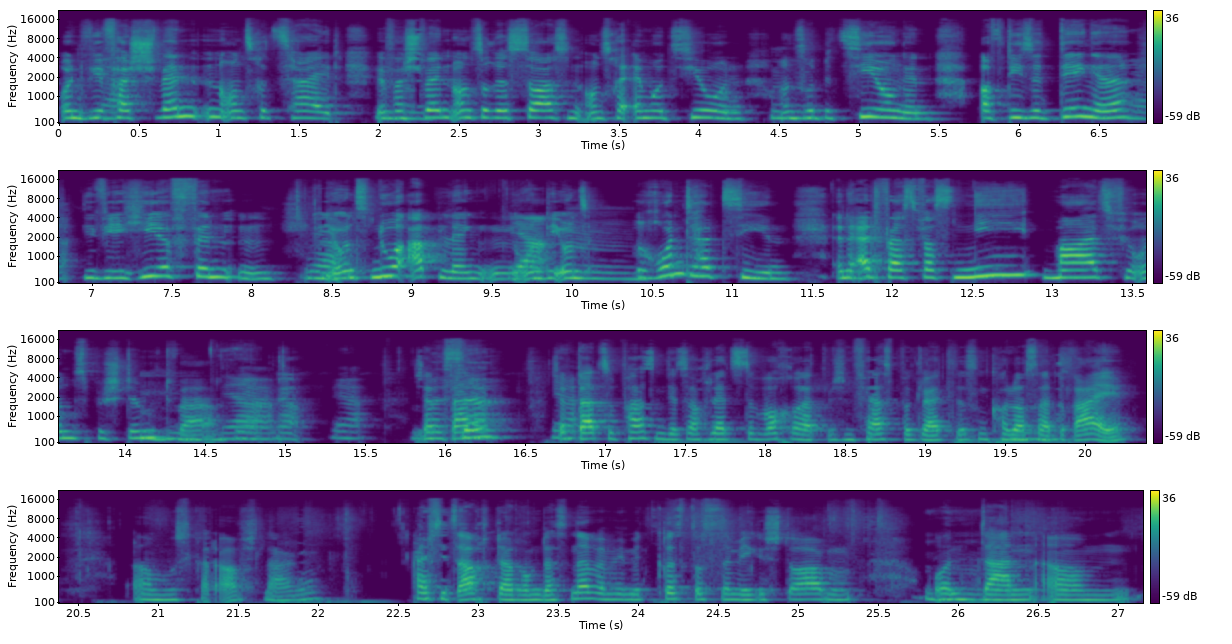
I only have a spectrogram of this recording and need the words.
und wir ja. verschwenden unsere Zeit, wir mhm. verschwenden unsere Ressourcen, unsere Emotionen, mhm. unsere Beziehungen auf diese Dinge, die wir hier finden, die uns nur ablenken und die uns mhm. runterziehen in etwas, was niemals für uns bestimmt mhm. war. Ja, ja, ja. Ich habe da, hab dazu passend jetzt auch letzte Woche hat mich ein Vers begleitet, das ist ein Kolosser 3. Ähm, muss ich gerade aufschlagen da es auch darum, dass, ne, wenn wir mit Christus sind wir gestorben mhm. und dann ähm,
